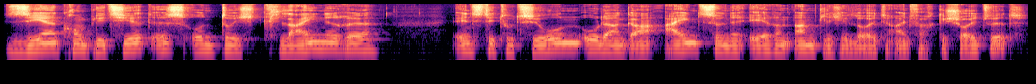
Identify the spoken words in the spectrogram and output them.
sehr kompliziert ist und durch kleinere Institutionen oder gar einzelne ehrenamtliche Leute einfach gescheut wird.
